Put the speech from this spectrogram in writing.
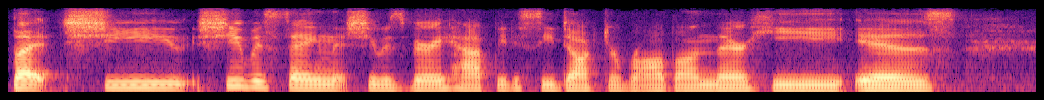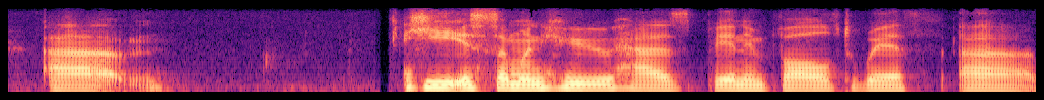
but she she was saying that she was very happy to see Dr. Rob on there. He is um, he is someone who has been involved with uh,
